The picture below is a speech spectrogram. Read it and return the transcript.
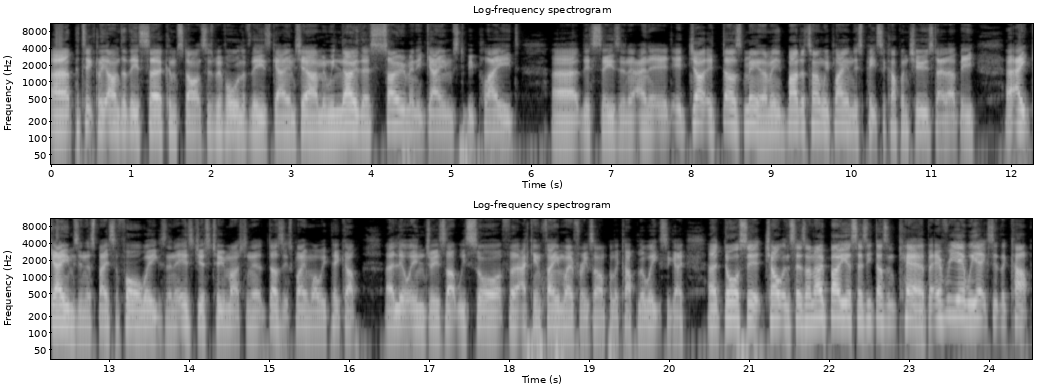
uh, particularly under these circumstances with all of these games. Yeah, I mean, we know there's so many games to be played. Uh, this season, and it it ju- it does mean. I mean, by the time we play in this Pizza Cup on Tuesday, that'll be uh, eight games in the space of four weeks, and it is just too much. And it does explain why we pick up uh, little injuries like we saw for Akin Famewo, for example, a couple of weeks ago. Uh, Dorset Charlton says, "I know Bowyer says he doesn't care, but every year we exit the cup,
